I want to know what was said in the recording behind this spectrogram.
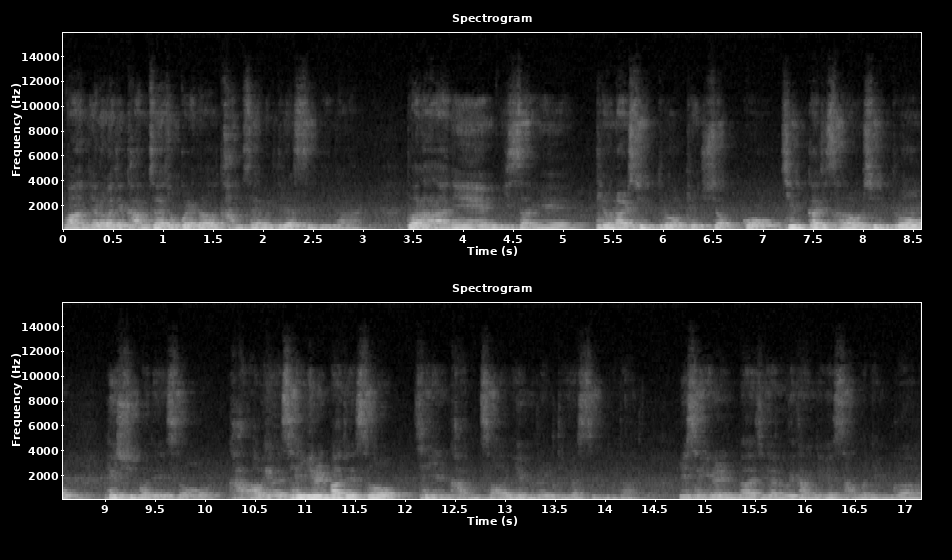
또한 여러 가지 감사 조건에다가 감사함을 드렸습니다. 또한 하나님 이 땅에 태어날 수 있도록 해주셨고 지금까지 살아올 수 있도록 해주신 것에 대해서 아버지가 생일을 맞이해서 생일 감사 예물을 드렸습니다. 이 생일을 맞이한 우리 강경의 사모님과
